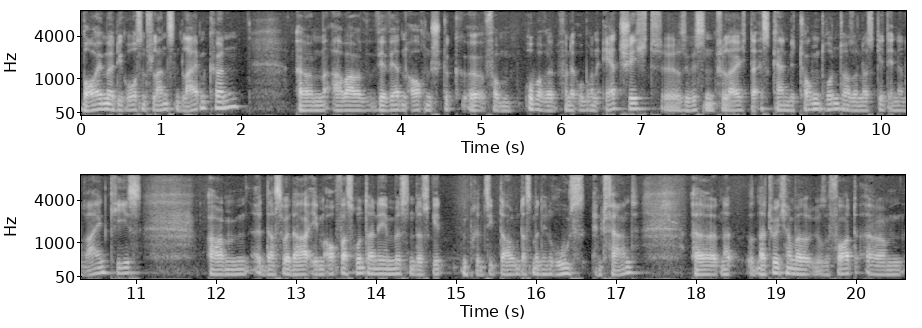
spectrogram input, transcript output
Bäume, die großen Pflanzen bleiben können. Ähm, aber wir werden auch ein Stück äh, vom oberen, von der oberen Erdschicht, äh, Sie wissen vielleicht, da ist kein Beton drunter, sondern das geht in den Rheinkies ähm, dass wir da eben auch was runternehmen müssen. Das geht im Prinzip darum, dass man den Ruß entfernt. Äh, na, natürlich haben wir sofort ähm,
